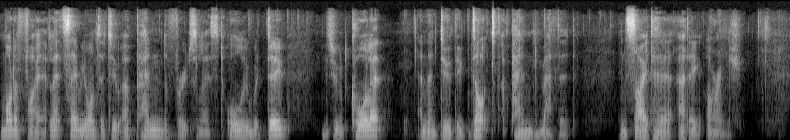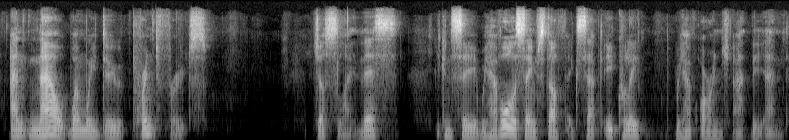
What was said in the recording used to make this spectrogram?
modify it. Let's say we wanted to append the fruits list. All we would do is we would call it and then do the dot append method. Inside here, adding orange. And now when we do print fruits, just like this, you can see we have all the same stuff except equally we have orange at the end.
